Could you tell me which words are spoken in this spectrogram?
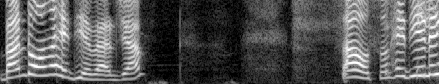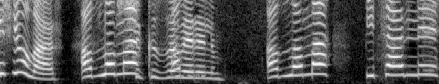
Ben de ona hediye vereceğim. Sağ olsun. Hediyeleşiyorlar. Ablama Şu kıza ab- verelim. ablama bir tane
